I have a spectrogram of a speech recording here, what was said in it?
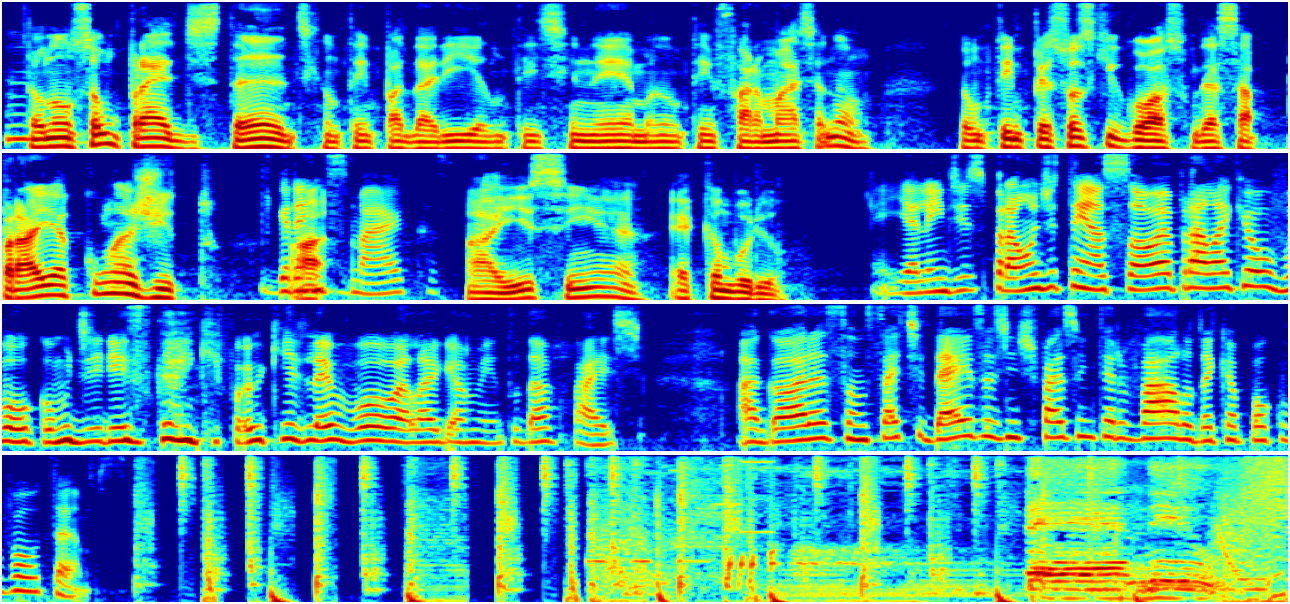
Hum. Então não são praias distantes, que não tem padaria, não tem cinema, não tem farmácia, não. Então tem pessoas que gostam dessa praia com agito. Grandes ah, marcas. Aí sim é, é Camboriú. E além disso, para onde tem a sol é para lá que eu vou, como diria Skank, foi o que levou ao alargamento da faixa. Agora são 7h10, a gente faz o intervalo, daqui a pouco voltamos. News.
